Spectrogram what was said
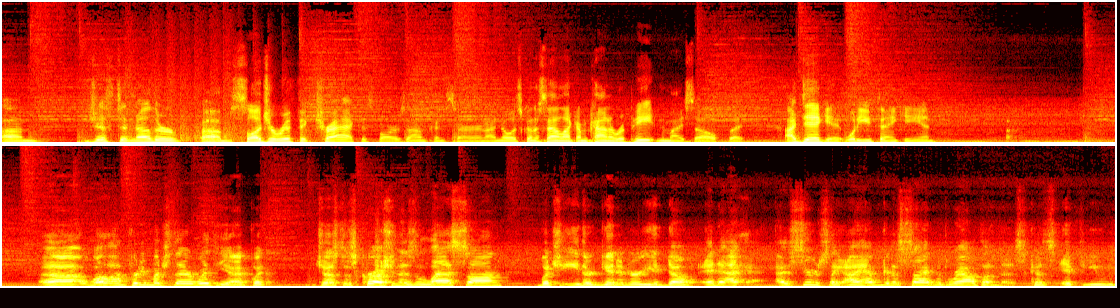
Um, just another um, sludgerific track, as far as I'm concerned. I know it's going to sound like I'm kind of repeating myself, but I dig it. What do you think, Ian? Uh, well, I'm pretty much there with you. I put Justice Crushing as the last song, but you either get it or you don't. And I, I seriously, I am going to side with Ralph on this because if you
